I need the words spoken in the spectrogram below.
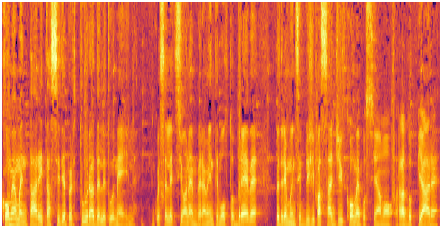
Come aumentare i tassi di apertura delle tue mail? In questa lezione, veramente molto breve, vedremo in semplici passaggi come possiamo raddoppiare,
